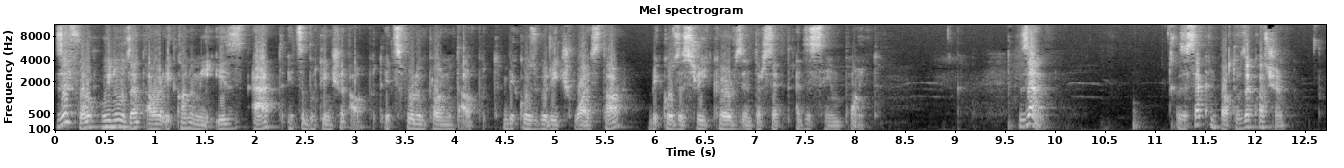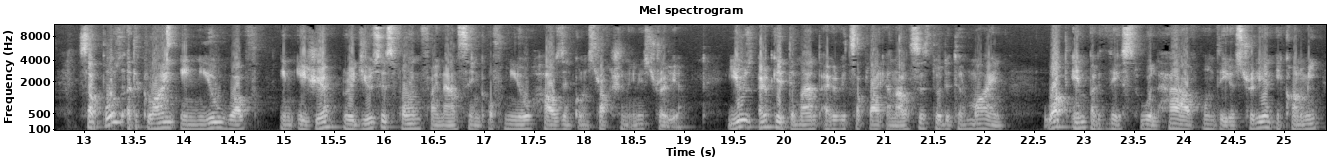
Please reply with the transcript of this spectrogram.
Therefore, we know that our economy is at its potential output, its full employment output, because we reach y star, because the three curves intersect at the same point. Then, the second part of the question. Suppose a decline in new wealth in Asia reduces foreign financing of new housing construction in Australia. Use aggregate demand aggregate supply analysis to determine what impact this will have on the Australian economy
